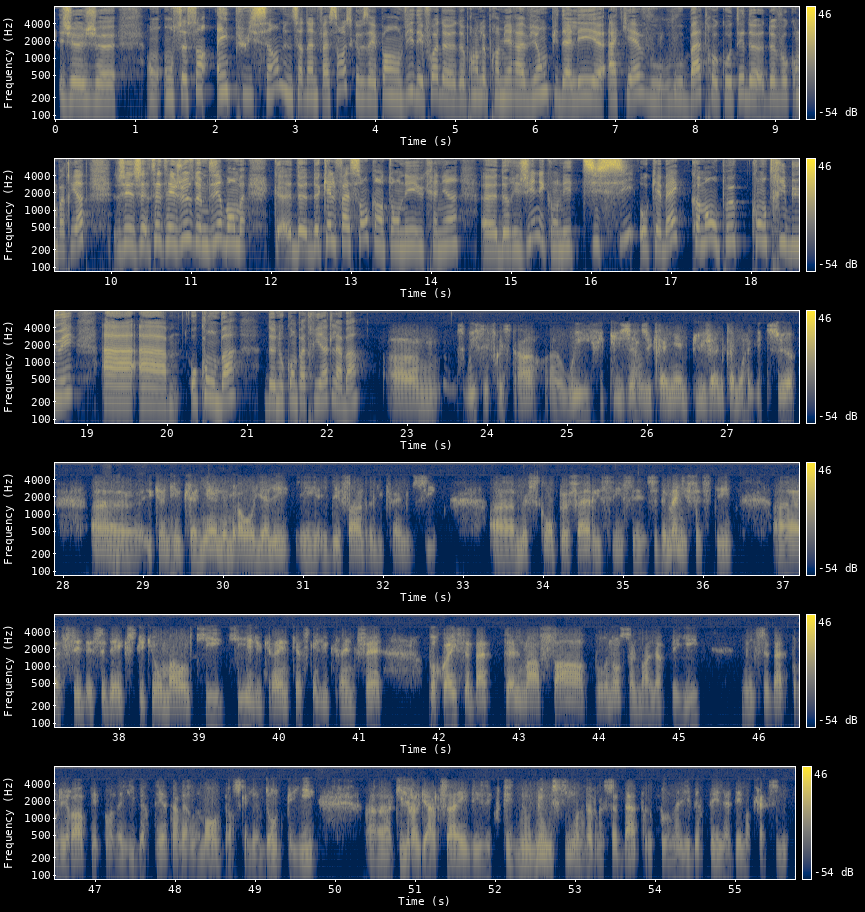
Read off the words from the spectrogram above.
je, je, on, on se sent impuissant d'une certaine façon? Est-ce que vous n'avez pas envie des fois de, de prendre le premier avion puis d'aller euh, à Kiev vous vous battre aux côtés de, de vos compatriotes? C'était juste de me dire bon, ben, de, de quelle façon quand on est ukrainien euh, d'origine et qu'on est ici au Québec, comment on peut contribuer à, à, au combat de nos compatriotes là-bas? Euh, oui, c'est frustrant. Euh, oui, plusieurs Ukrainiens plus jeunes que moi, bien sûr, euh, Ukrainiens, aimeront y aller et, défendre l'Ukraine aussi. Euh, mais ce qu'on peut faire ici, c'est de manifester, c'est de- c'est d'expliquer au monde qui est l'Ukraine, qu'est-ce que l'Ukraine fait, pourquoi ils se battent tellement fort pour non seulement leur pays, mais ils se battent pour l'Europe et pour la liberté à travers le monde, parce qu'il y a d'autres pays euh, qu'ils regardent ça et disent, écoutez, nous, aussi, on devrait se battre pour la liberté et la démocratie.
